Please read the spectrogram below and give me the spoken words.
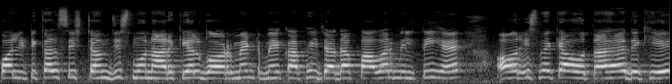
पॉलिटिकल सिस्टम जिस मोनार्कियल गवर्नमेंट में काफ़ी ज़्यादा पावर मिलती है, और इसमें क्या होता है? देखिए,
